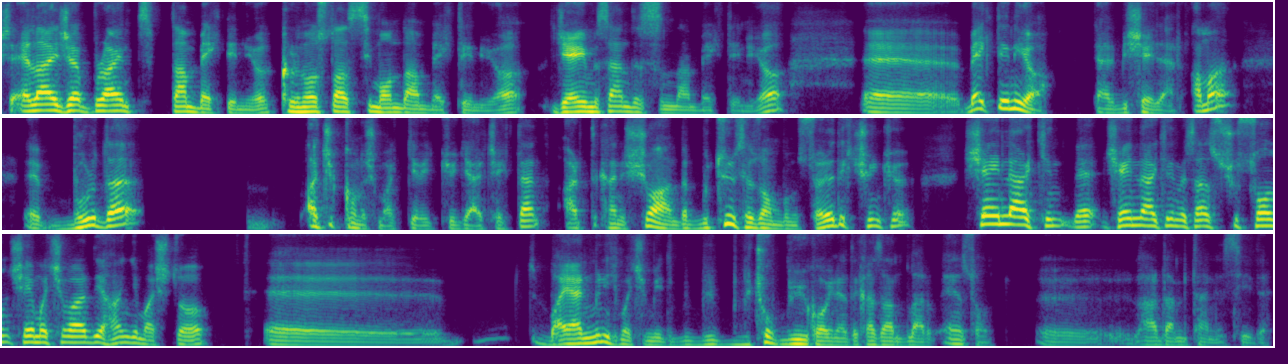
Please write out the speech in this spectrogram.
İşte Elijah Bryant'tan bekleniyor. Kronoslas Simon'dan bekleniyor. James Anderson'dan bekleniyor. Ee, bekleniyor yani bir şeyler. Ama e, burada açık konuşmak gerekiyor gerçekten. Artık hani şu anda bütün sezon bunu söyledik çünkü Shane Larkin ve Shane Larkin mesela şu son şey maçı vardı ya hangi maçtı o? Ee, Bayern Münih maçı mıydı? Çok büyük oynadı kazandılar en son lardan bir tanesiydi.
